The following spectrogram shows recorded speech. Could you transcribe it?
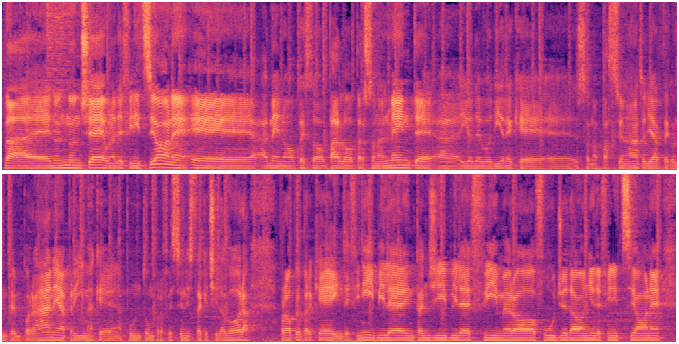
Va, eh, non, non c'è una definizione, eh, almeno questo parlo personalmente, eh, io devo dire che eh, sono appassionato di arte contemporanea prima che appunto un professionista che ci lavora, proprio perché è indefinibile, intangibile, effimero, fugge da ogni definizione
